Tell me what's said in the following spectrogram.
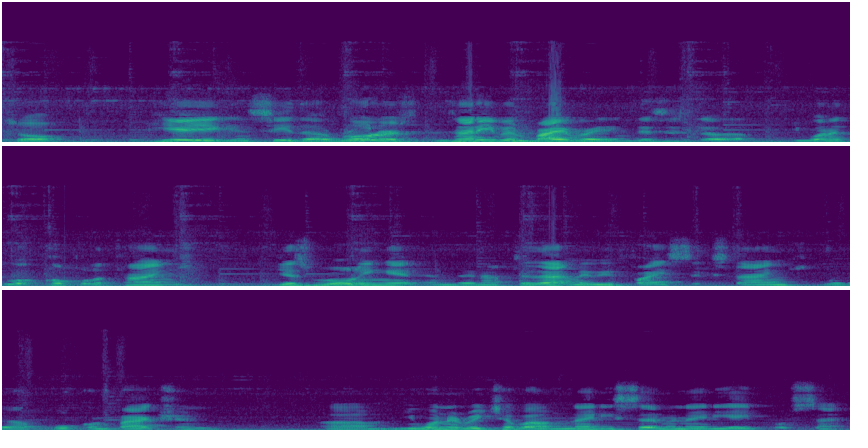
So here you can see the rollers it's not even vibrating this is the you want to do a couple of times just rolling it and then after that maybe five six times with a full compaction um, you want to reach about 97, 98 percent.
